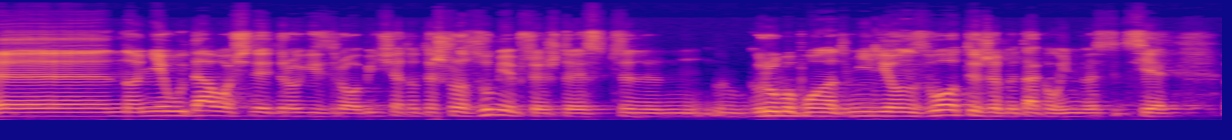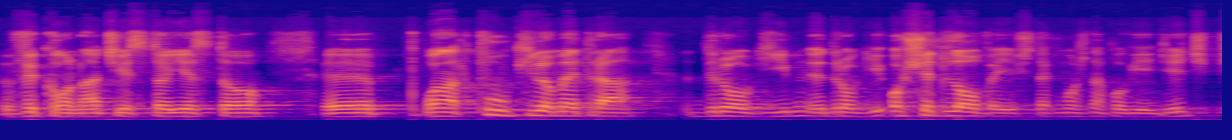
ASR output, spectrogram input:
E, No nie udało się tej drogi zrobić. Ja to też rozumiem, przecież to jest mm, grubo ponad milion złotych, żeby taką inwestycję wykonać. Jest to, jest to e, ponad pół kilometra drogi, drogi osiedlowej, jeśli tak można powiedzieć.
